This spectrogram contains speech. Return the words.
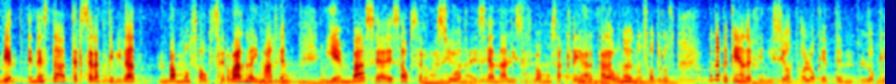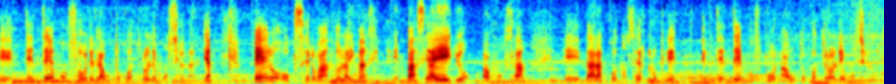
Bien, en esta tercera actividad vamos a observar la imagen y en base a esa observación, a ese análisis, vamos a crear cada uno de nosotros una pequeña definición o lo que, entendemos sobre el autocontrol emocional, ¿ya? Pero observando la imagen. En base a ello vamos a eh, dar a conocer lo que entendemos por autocontrol emocional.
